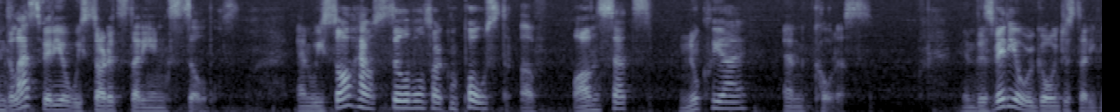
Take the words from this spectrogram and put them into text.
In the last video, we started studying syllables, and we saw how syllables are composed of onsets, nuclei, and codas. In this video, we're going to study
